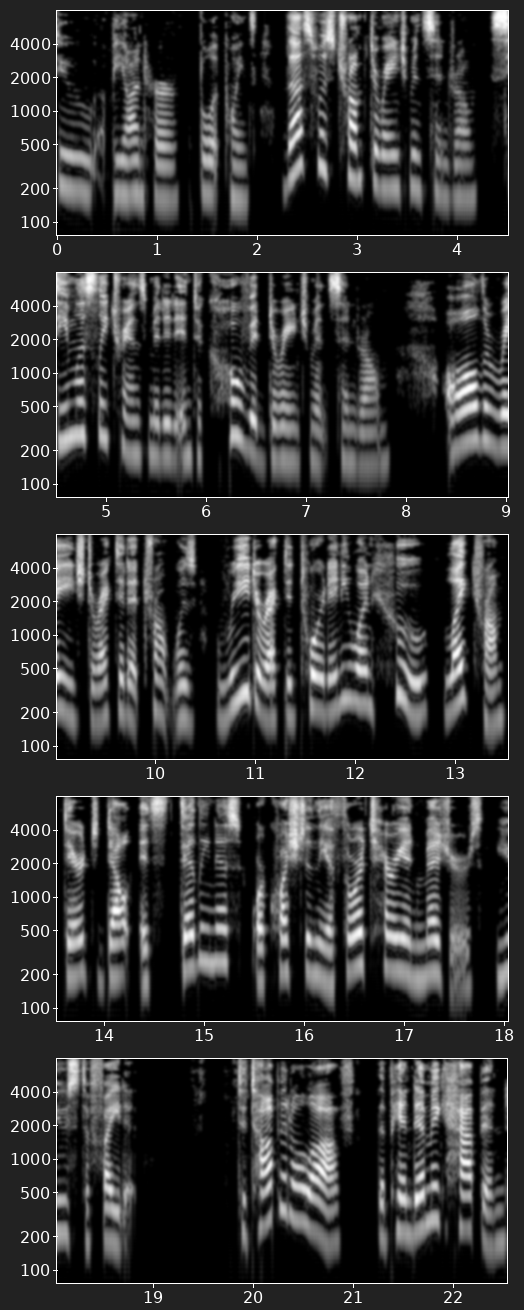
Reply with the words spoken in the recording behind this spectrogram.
to beyond her bullet points. Thus was Trump derangement syndrome seamlessly transmitted into COVID derangement syndrome. All the rage directed at Trump was redirected toward anyone who, like Trump, dared to doubt its deadliness or question the authoritarian measures used to fight it. To top it all off, the pandemic happened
